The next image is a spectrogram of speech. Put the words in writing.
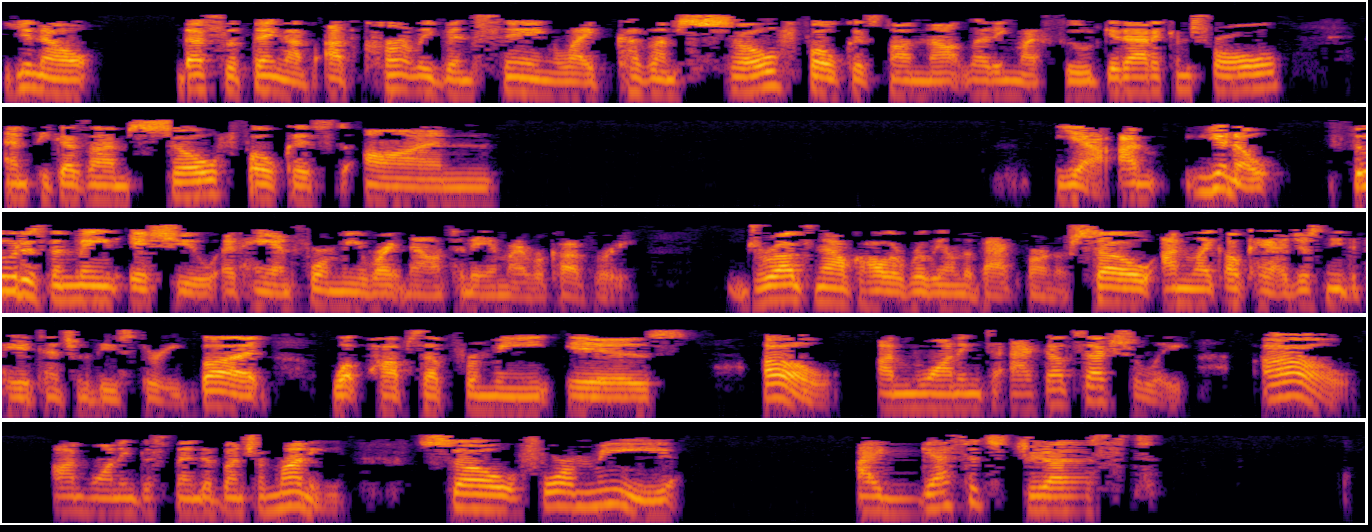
you know, that's the thing. I've I've currently been seeing like because I'm so focused on not letting my food get out of control, and because I'm so focused on, yeah, I'm you know, food is the main issue at hand for me right now today in my recovery. Drugs and alcohol are really on the back burner. So I'm like, okay, I just need to pay attention to these three. But what pops up for me is, oh, I'm wanting to act out sexually oh, I'm wanting to spend a bunch of money. So for me, I guess it's just,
